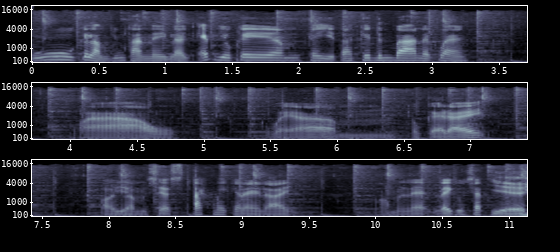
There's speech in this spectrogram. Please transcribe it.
Uh, cái làm chúng thành này là ép vô cái um, cây gì ta? Cây đinh ba này các bạn. Wow. Có vẻ um, ok đấy. Rồi giờ mình sẽ tắt mấy cái này lại. Rồi mình lấy, lấy cuốn sách về.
